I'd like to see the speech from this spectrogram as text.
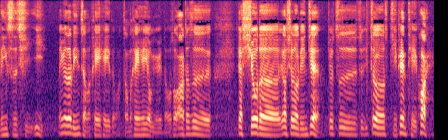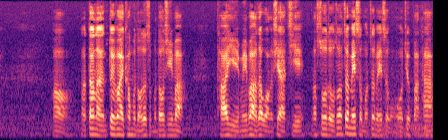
临时起意，因为那零长得黑黑的嘛，长得黑黑又圆的。我说啊，这是要修的要修的零件，就是这这几片铁块哦。那当然，对方也看不懂这什么东西嘛，他也没办法再往下接。那说着，我说这没什么，这没什么，我就把它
